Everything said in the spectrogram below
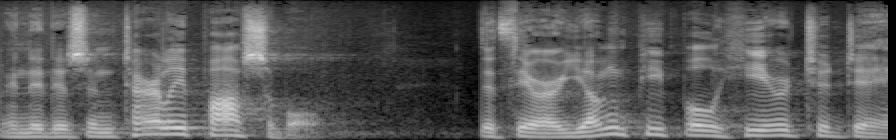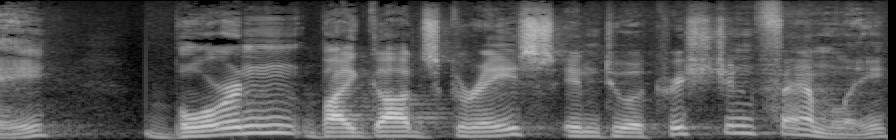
And it is entirely possible that there are young people here today born by God's grace into a Christian family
